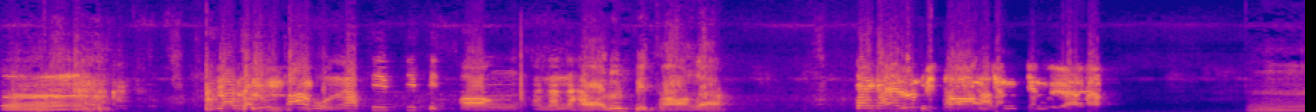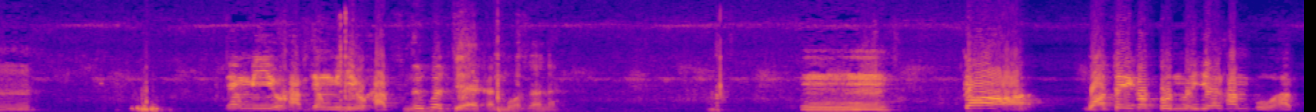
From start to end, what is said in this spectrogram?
เออน่าจะรุ่นพระหงส์ครับ ที่ที่ปิดทองอันนั้นนะคอ๋รัอบรุ่นปิดทองเหรอใช่ครับแต่รุ่นปิดทองครับยังยังเหลือครับ อืมยังมีอยู่ครับ ยังมีอยู่ครับ นึกว่าแจกกันหมดแล้วนะอืมก็หมอเต้ก็ตุนไว้เยอะครับปู่ครับได้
